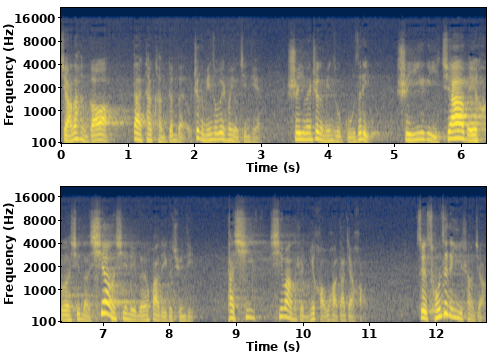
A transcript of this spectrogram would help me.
讲的很高啊，但它很根本。这个民族为什么有今天？是因为这个民族骨子里是一个以家为核心的向心力文化的一个群体，他希希望的是你好我好大家好。所以从这个意义上讲，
